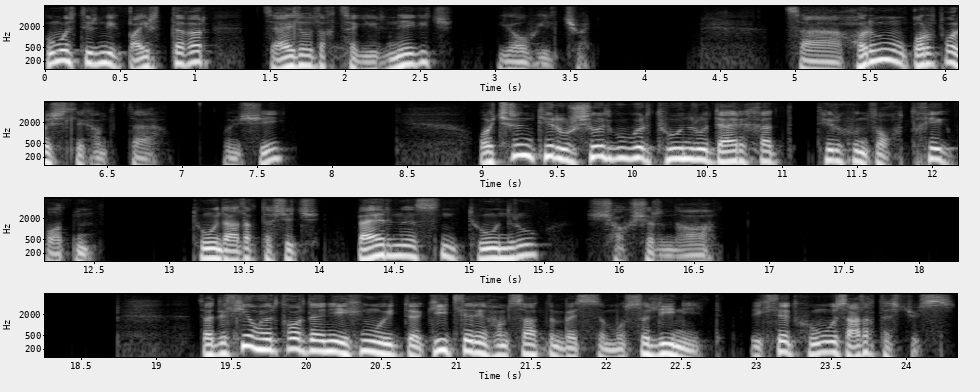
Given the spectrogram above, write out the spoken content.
Хүмүүс тэрнийг баяртайгаар зайлуулах цаг ирнэ гэж Йов хэлж байна. За 23 дугаар ишлэгийг хамтдаа уншийе. Учир нь тэр өршөөлгүйгээр түүн рүү дайрахад тэр хүн зугтахыг бодно. Түүнд алга ташиж байрнаас нь түүн рүү шогшорноо. За дэлхийн 2 дугаар дайны ихэнх үед Гитлерийн хамсаатан байсан Муссолинид эхлээд хүмүүс алга ташиж байсан.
